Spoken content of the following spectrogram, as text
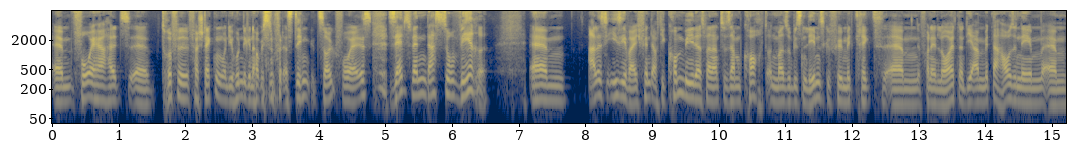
ähm, vorher halt äh, Trüffel verstecken und die Hunde genau wissen, wo das Ding Zeug vorher ist, selbst wenn das so wäre, ähm, alles easy, weil ich finde auch die Kombi, dass man dann zusammen kocht und mal so ein bisschen Lebensgefühl mitkriegt ähm, von den Leuten und die einem mit nach Hause nehmen, ähm,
